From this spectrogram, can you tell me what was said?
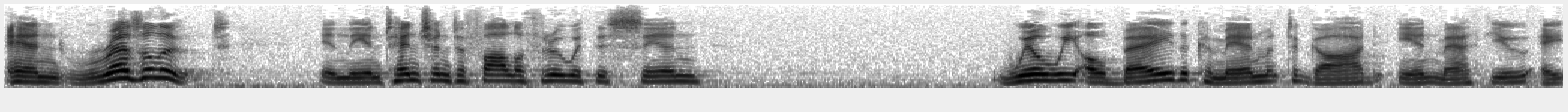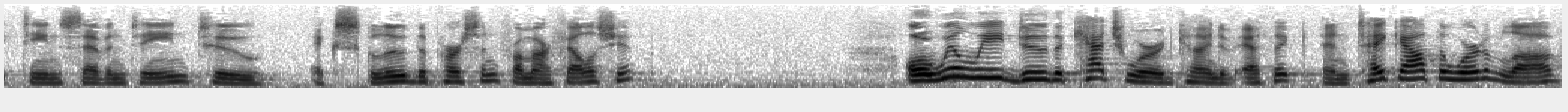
and resolute in the intention to follow through with this sin, will we obey the commandment to God in Matthew 18:17 to exclude the person from our fellowship? Or will we do the catchword kind of ethic and take out the word of love,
